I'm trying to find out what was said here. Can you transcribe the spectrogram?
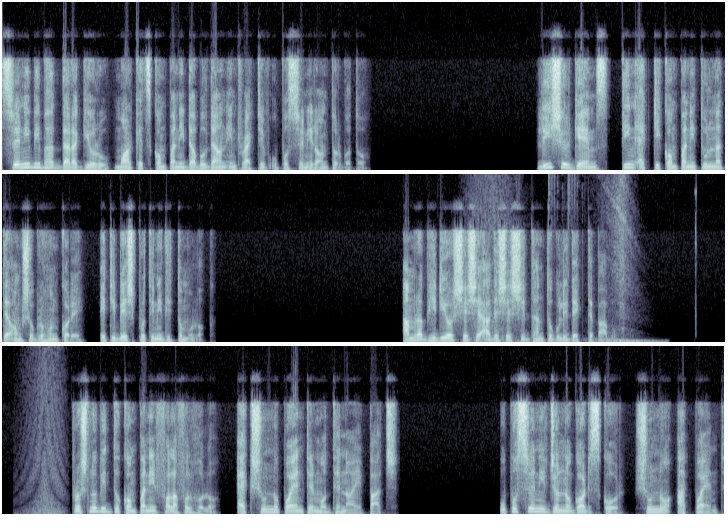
শ্রেণীবিভাগ দ্বারা গিওরু markets company double down interactive উপশ্রেণীর অন্তর্গত। লিশির গেমস তিন একটি কোম্পানি তুলনাতে অংশগ্রহণ করে, এটি বেশ প্রতিনিধিত্বমূলক। আমরা ভিডিওর শেষে আদেশের সিদ্ধান্তগুলি দেখতে পাব। প্রশ্নবিদ্ধ কোম্পানির ফলাফল হল এক শূন্য পয়েন্টের মধ্যে নয় পাঁচ। উপশ্রেণীর জন্য গড স্কোর শূন্য আট পয়েন্ট।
